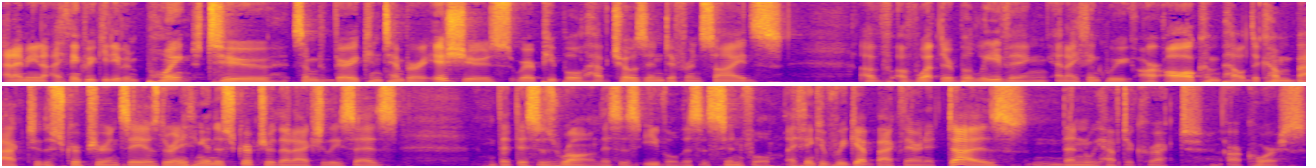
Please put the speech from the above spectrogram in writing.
and I mean, I think we could even point to some very contemporary issues where people have chosen different sides of, of what they're believing. And I think we are all compelled to come back to the scripture and say, is there anything in the scripture that actually says that this is wrong, this is evil, this is sinful. I think if we get back there and it does, then we have to correct our course.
